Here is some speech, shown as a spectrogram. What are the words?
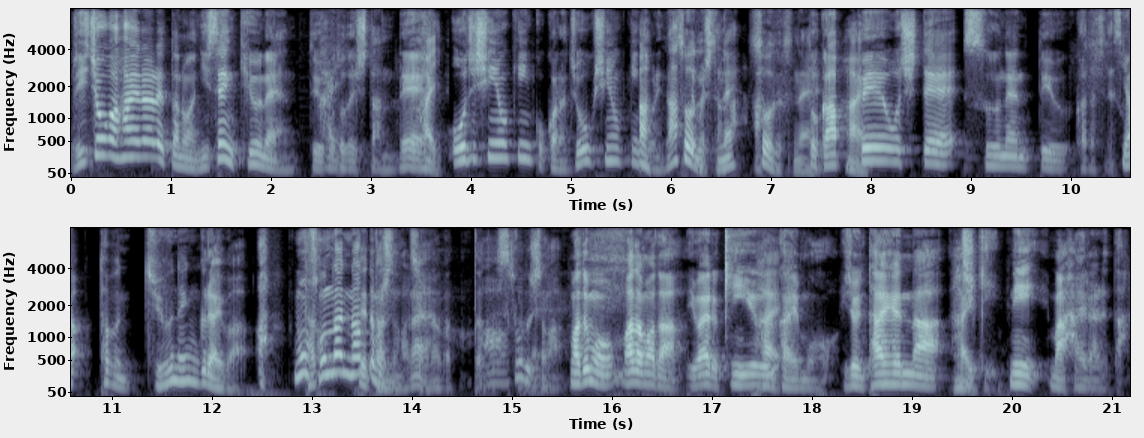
理事長が入られたのは2009年ということでしたんで、はいはい、王子信用金庫から上北信用金庫になってましたね。そうですね。と合併をして数年っていう形ですか、はい、いや、多分10年ぐらいは。あ、もうそんなになってましたかね。なかったですか、ね、そうでしたか。まあでも、まだまだ、いわゆる金融界も非常に大変な時期に、まあ入られた、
